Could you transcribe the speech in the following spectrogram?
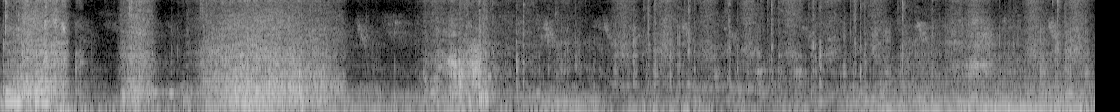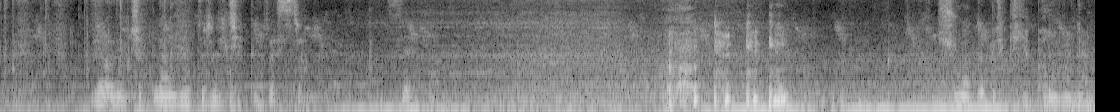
gerçi azıcık. Ya ölecekler ya dirilecekler Esra. Zehra. Şuna da bir iki yapalım annem.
